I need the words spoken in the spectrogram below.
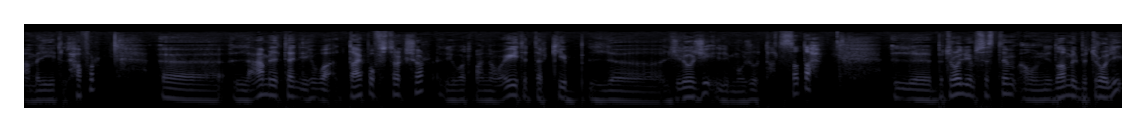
عملية الحفر. آه العامل الثاني اللي هو type of structure اللي هو طبعا نوعية التركيب الجيولوجي اللي موجود تحت السطح. ال petroleum system أو النظام البترولي.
